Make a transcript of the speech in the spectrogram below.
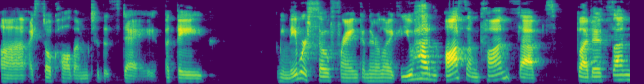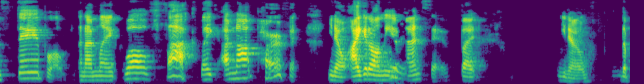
Uh, I still call them to this day, but they, I mean, they were so frank and they're like, you had an awesome concept, but it's unstable. And I'm like, well, fuck, like, I'm not perfect. You know, I get on the Mhm. offensive, but, you know, the,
